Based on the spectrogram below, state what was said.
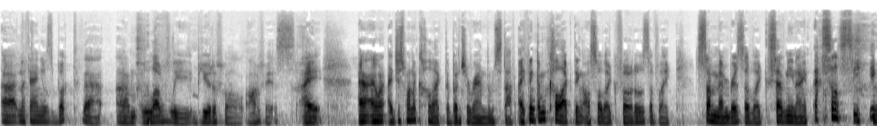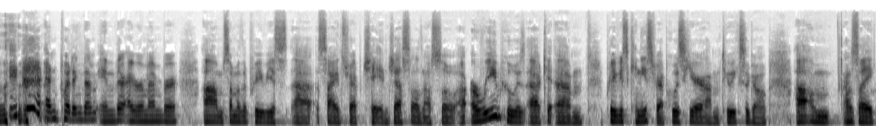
uh, Nathaniel's book to that um, lovely, beautiful office. I, I, I, I just want to collect a bunch of random stuff. I think I'm collecting also like photos of like some members of like 79th SLC and putting them in there. I remember um, some of the previous uh, science rep, Che and Jessel, and also uh, Arib, who was uh, um, previous Kines rep, who was here um, two weeks ago. Um, I was like,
